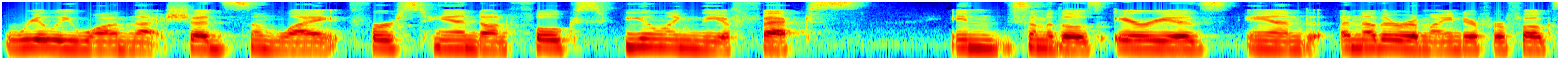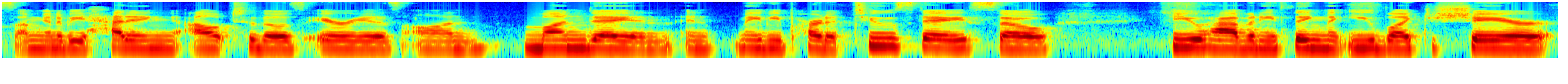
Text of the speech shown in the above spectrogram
really one that sheds some light firsthand on folks feeling the effects in some of those areas. And another reminder for folks, I'm going to be heading out to those areas on Monday and, and maybe part of Tuesday. So if you have anything that you'd like to share,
